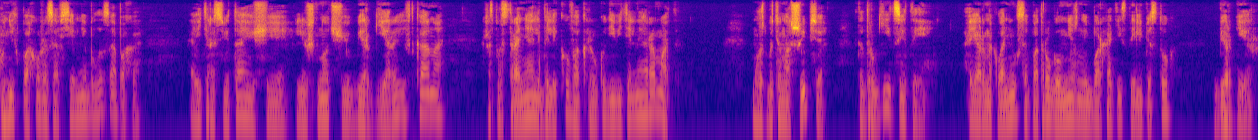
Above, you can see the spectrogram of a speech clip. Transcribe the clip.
у них, похоже, совсем не было запаха. А ведь расцветающие лишь ночью бергеры и ткана распространяли далеко вокруг удивительный аромат. Может быть, он ошибся? Это другие цветы. Аяр наклонился, потрогал нежный бархатистый лепесток. Бергер.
